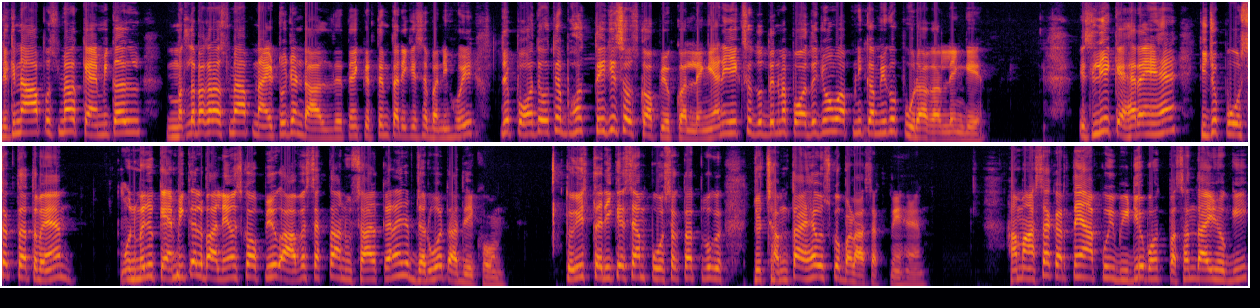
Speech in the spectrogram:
लेकिन आप उसमें केमिकल मतलब अगर उसमें आप नाइट्रोजन डाल देते हैं, कृत्रिम तरीके से बनी हुई, जो पौधे होते हैं, बहुत तेज़ी से उसका उपयोग कर लेंगे। यानी एक से दो दिन में पौधे जो वो अपनी कमी को पूरा कर लेंगे। इसलिए कह रहे हैं कि जो पोषक तत्व हैं, उनमें जो केमिकल वाले हैं, उसका उपयोग आवश्यकता अनुसार करें, जब ज़रूरत अधिक हो। तो इस तरीके से हम पोषक तत्व जो क्षमता है उसको बढ़ा सकते हैं। हम आशा करते हैं आपको ये वीडियो बहुत पसंद आई होगी।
